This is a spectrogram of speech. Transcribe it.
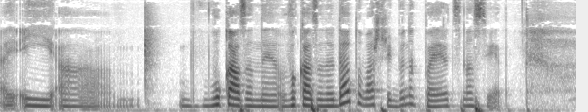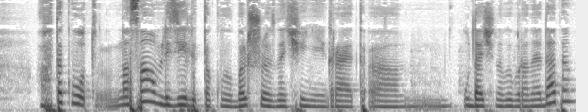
и в указанную, в указанную дату ваш ребенок появится на свет. Так вот, на самом ли деле такое большое значение играет э, удачно выбранная дата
